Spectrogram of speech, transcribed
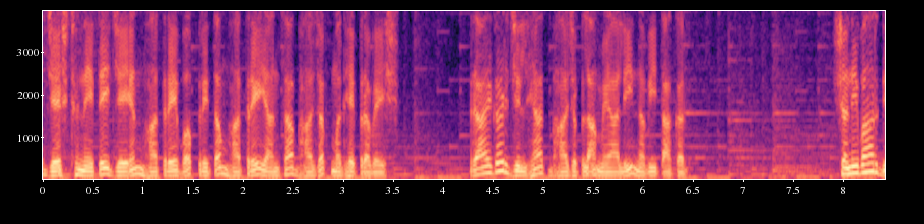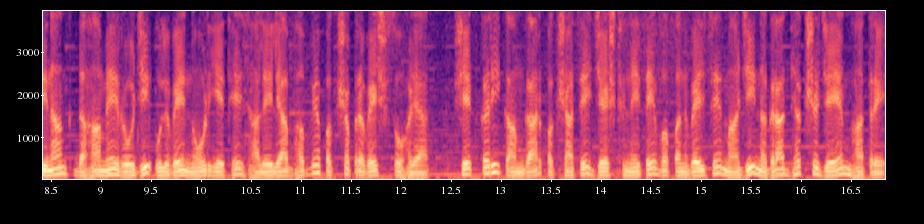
ज्येष्ठ नेते जयंत म्हात्रे व प्रीतम म्हात्रे यांचा भाजपमध्ये प्रवेश. रायगड जिल्ह्यात भाजपला मिळाली नवी ताकद. शनिवार दिनांक दहा मे रोजी उलवे नोड येथे झालेल्या भव्य पक्षप्रवेश सोहळ्यात शेतकरी कामगार पक्षाचे ज्येष्ठ नेते व पनवेलचे माजी नगराध्यक्ष जयम म्हात्रे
